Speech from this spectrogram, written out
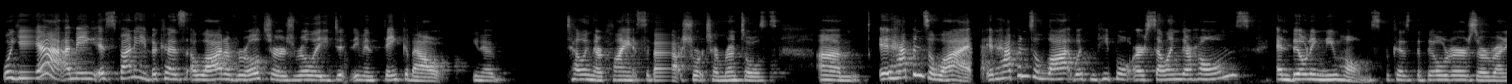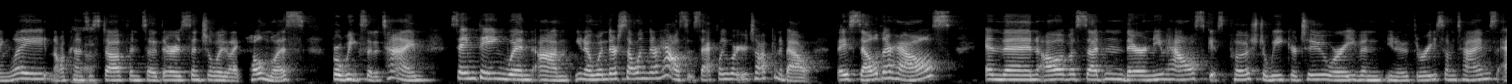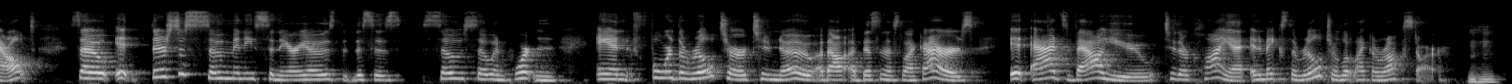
Well, yeah. I mean, it's funny because a lot of realtors really didn't even think about, you know, telling their clients about short term rentals um, it happens a lot. It happens a lot when people are selling their homes and building new homes because the builders are running late and all kinds yeah. of stuff, and so they're essentially like homeless for weeks at a time. Same thing when um, you know when they're selling their house. Exactly what you're talking about. They sell their house and then all of a sudden their new house gets pushed a week or two or even you know three sometimes out so it there's just so many scenarios that this is so so important and for the realtor to know about a business like ours, it adds value to their client and it makes the realtor look like a rock star. Mm-hmm.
